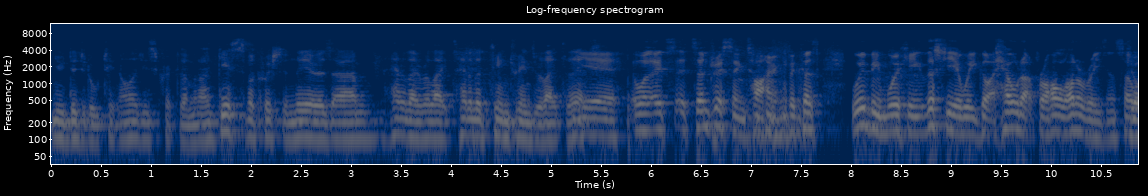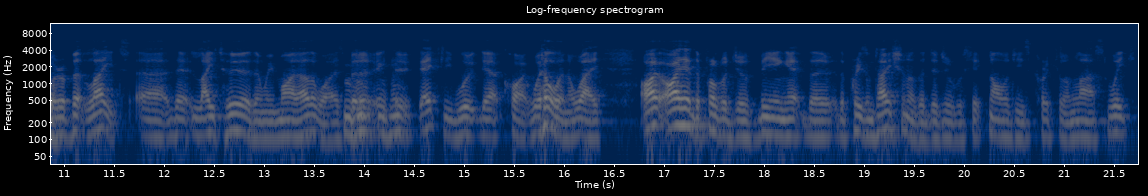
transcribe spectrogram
new digital technologies curriculum. And I guess my question there is, um, how do they relate? How do the ten trends relate to that? Yeah, well, it's it's interesting timing because we've been working this year. We got held up for a whole lot of reasons, so sure. we're a bit late, uh, that later than we might otherwise. Mm-hmm, it, mm-hmm. it actually worked out quite well in a way. I, I had the privilege of being at the the presentation of the digital technologies curriculum last week.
